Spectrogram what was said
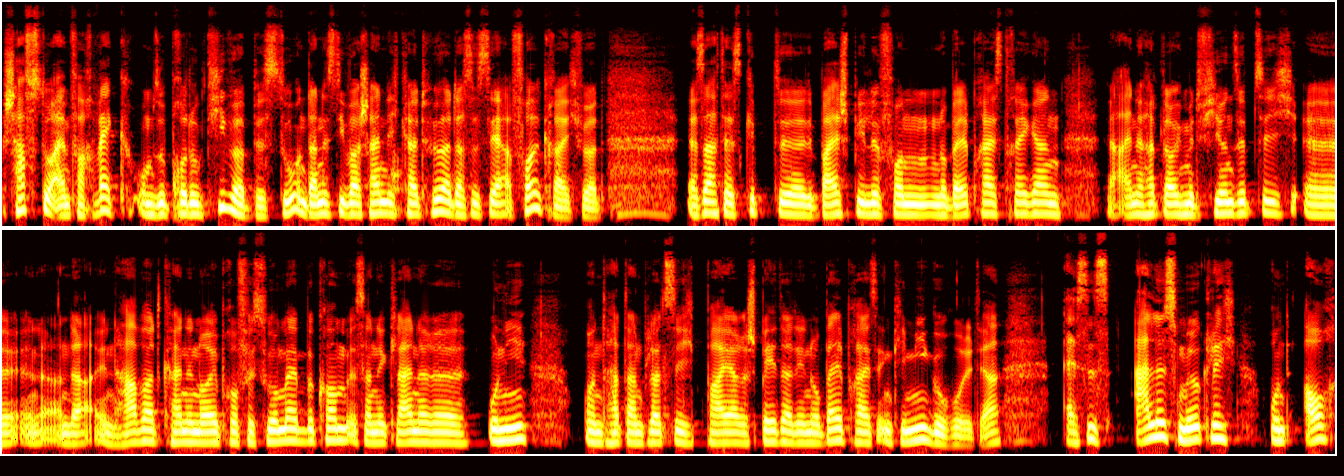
schaffst du einfach weg, umso produktiver bist du und dann ist die Wahrscheinlichkeit höher, dass es sehr erfolgreich wird. Er sagte, es gibt äh, Beispiele von Nobelpreisträgern. Der eine hat, glaube ich, mit 74 äh, in, an der, in Harvard keine neue Professur mehr bekommen, ist an eine kleinere Uni und hat dann plötzlich ein paar Jahre später den Nobelpreis in Chemie geholt. Ja? Es ist alles möglich und auch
